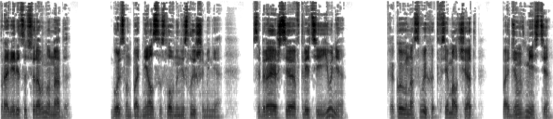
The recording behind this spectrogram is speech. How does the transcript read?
Провериться все равно надо. Гольцман поднялся, словно не слыша меня. Собираешься в 3 июня? Какой у нас выход? Все молчат. Пойдем вместе.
